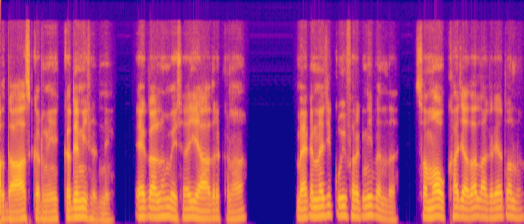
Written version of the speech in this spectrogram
ਅਰਦਾਸ ਕਰਨੀ, ਕਦੇ ਨਹੀਂ ਛੱਡਣੀ। ਇਹ ਗੱਲ ਹਮੇਸ਼ਾ ਯਾਦ ਰੱਖਣਾ। ਮੈਂ ਕਹਿੰਦਾ ਜੀ, ਕੋਈ ਫ਼ਰਕ ਨਹੀਂ ਪੈਂਦਾ। ਸਮਾਂ ਔਖਾ ਜ਼ਿਆਦਾ ਲੱਗ ਰਿਹਾ ਤੁਹਾਨੂੰ।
